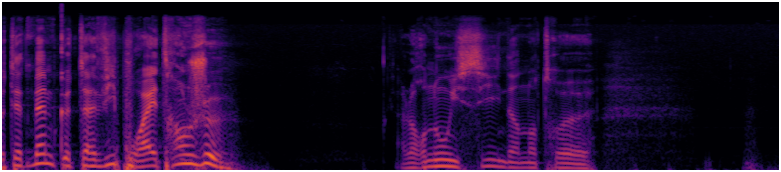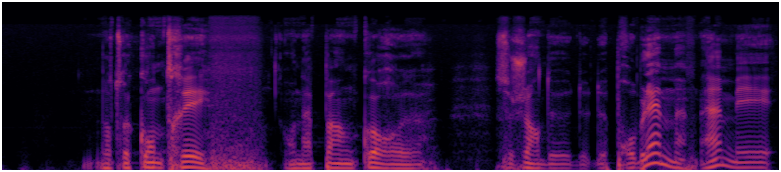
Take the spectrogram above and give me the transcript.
Peut-être même que ta vie pourra être en jeu. Alors nous, ici, dans notre, notre contrée, on n'a pas encore euh, ce genre de, problème, hein, mais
